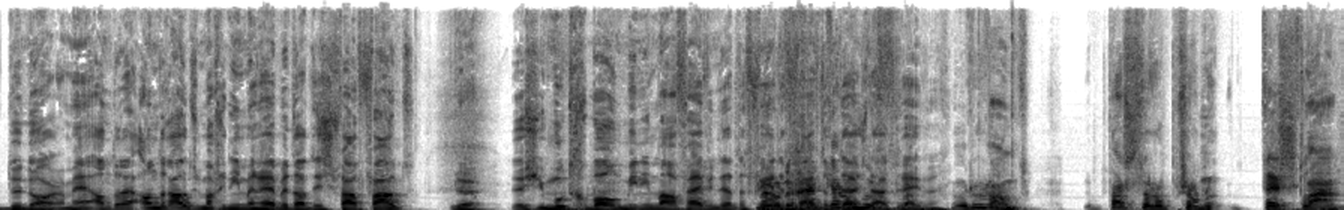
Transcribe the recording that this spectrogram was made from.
de norm. Hè? Andere, andere auto's mag je niet meer hebben, dat is fout. Ja. Dus je moet gewoon minimaal 35, 40, nou, 50.000 uitgeven. Roland, past er op zo'n Tesla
